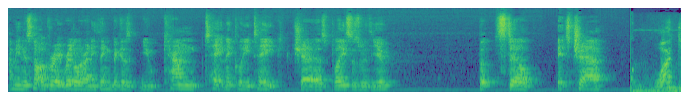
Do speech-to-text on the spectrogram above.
I mean, it's not a great riddle or anything because you can technically take chairs places with you. But still, it's chair. What?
